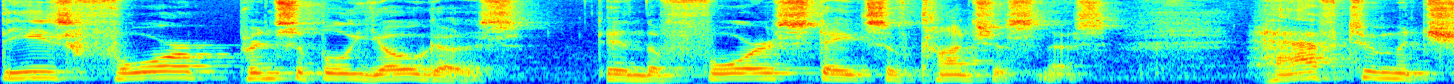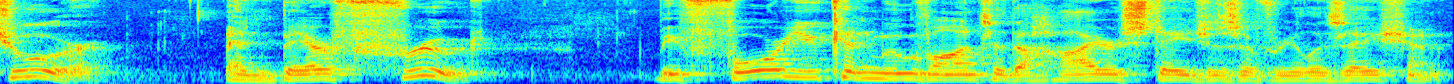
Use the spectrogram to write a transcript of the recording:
These four principal yogas in the four states of consciousness have to mature and bear fruit before you can move on to the higher stages of realization.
